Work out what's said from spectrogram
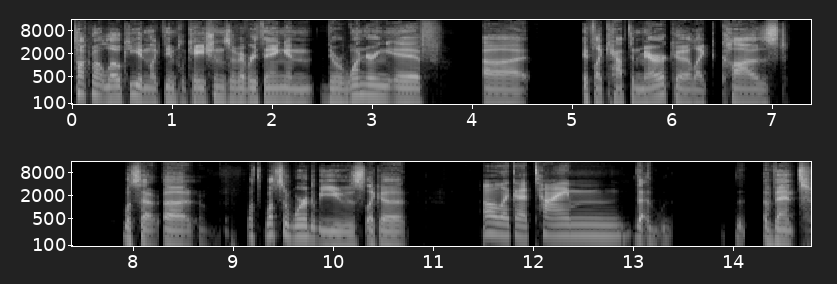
talking about Loki and like the implications of everything, and they were wondering if uh if like Captain America like caused what's that uh what's what's the word that we use like a oh, like a time. that event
